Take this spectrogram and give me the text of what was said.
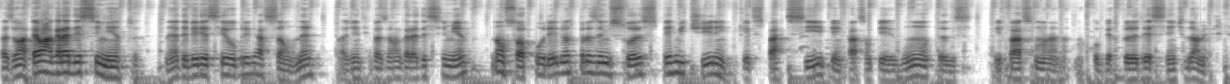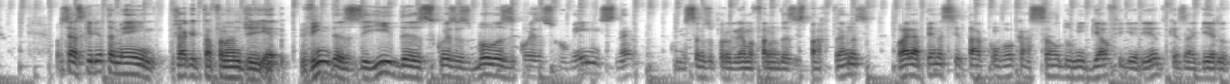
fazer um, até um agradecimento, né? Deveria ser obrigação, né? A gente tem que fazer um agradecimento, não só por ele, mas pelas emissoras permitirem que eles participem, façam perguntas e façam uma, uma cobertura decente do América. Vocês queria também, já que ele está falando de eh, vindas e idas, coisas boas e coisas ruins, né? Começamos o programa falando das espartanas. Vale a pena citar a convocação do Miguel Figueiredo, que é zagueiro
